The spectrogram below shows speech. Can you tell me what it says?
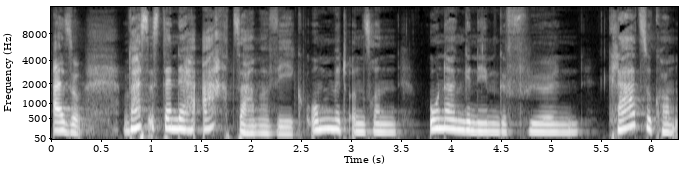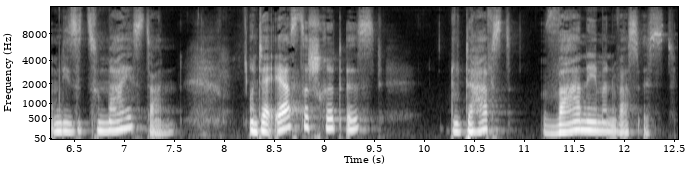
Also, was ist denn der achtsame Weg, um mit unseren unangenehmen Gefühlen klarzukommen, um diese zu meistern? Und der erste Schritt ist, du darfst wahrnehmen, was ist.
